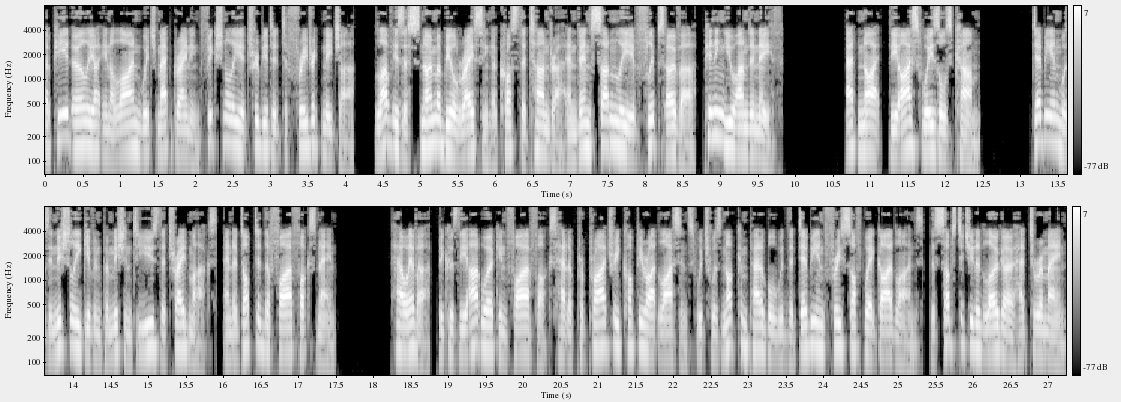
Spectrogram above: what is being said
appeared earlier in a line which Matt Groening fictionally attributed to Friedrich Nietzsche. Love is a snowmobile racing across the tundra and then suddenly it flips over, pinning you underneath. At night, the ice weasels come. Debian was initially given permission to use the trademarks, and adopted the Firefox name. However, because the artwork in Firefox had a proprietary copyright license which was not compatible with the Debian Free Software Guidelines, the substituted logo had to remain.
